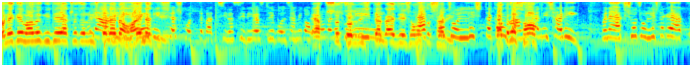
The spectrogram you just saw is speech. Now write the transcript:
অনেকে ভাবে কি যে একশো চল্লিশ টাকা এটা হয় নাকি? বিশ্বাস করতে পারছি না সিরিয়াসলি বলছি। আমি কখনো মানে 140 টাকায় যে সমস্ত শাড়ি। 140 টাকায় কতটা জামদানি শাড়ি। মানে 140 টাকায় এত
